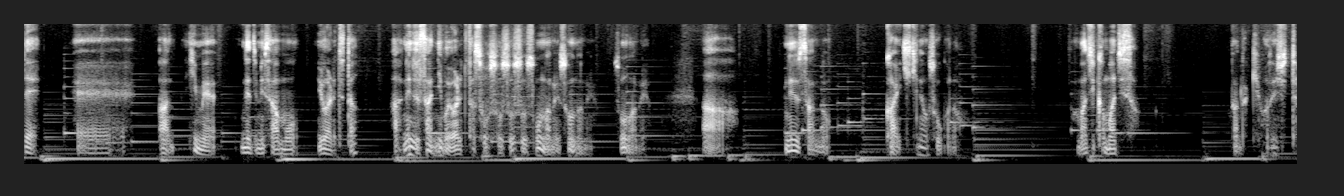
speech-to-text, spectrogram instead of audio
で、えー、あ姫ねずみさんも言われてたあねずさんにも言われてた。そうそうそうそうそうなのよ。そうなのよ。そうなのよ。ああねずさんの回聞き直そうかな。マジかマジさ。なんだっけ忘れちゃっ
